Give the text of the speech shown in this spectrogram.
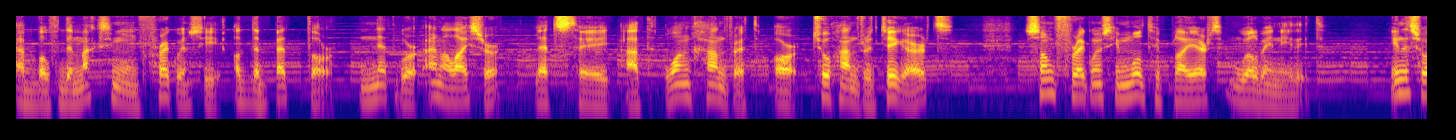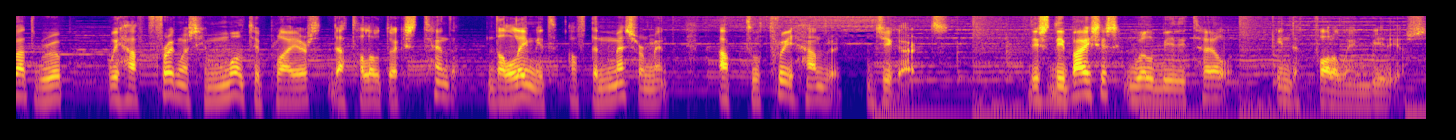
above the maximum frequency of the vector network analyzer, let's say at 100 or 200 GHz, some frequency multipliers will be needed. In the SWAT group, we have frequency multipliers that allow to extend the limit of the measurement up to 300 GHz. These devices will be detailed in the following videos.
